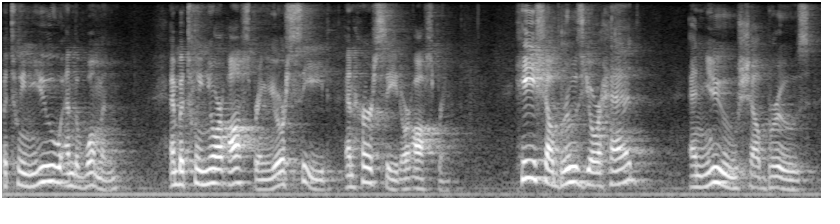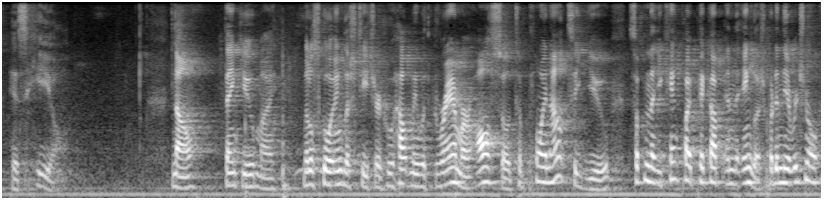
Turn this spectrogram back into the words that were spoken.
between you and the woman, and between your offspring, your seed, and her seed or offspring. He shall bruise your head, and you shall bruise his heel. Now, thank you, my middle school English teacher, who helped me with grammar also to point out to you something that you can't quite pick up in the English. But in the original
